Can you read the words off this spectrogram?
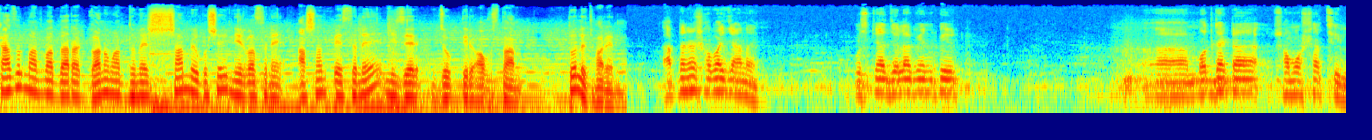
কাজল মাজমাদার গণমাধ্যমের সামনে বসে নির্বাচনে আসার পেছনে নিজের যুক্তির অবস্থান তুলে ধরেন। আপনারা সবাই জানেন, কুষ্টিয়া জেলা বিএনপির মধ্যে একটা সমস্যা ছিল।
